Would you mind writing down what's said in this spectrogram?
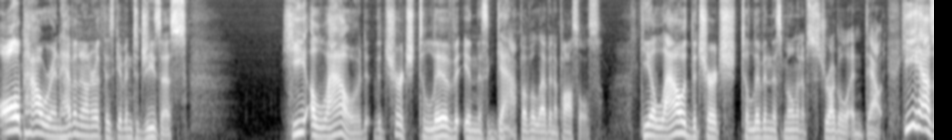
all power in heaven and on earth is given to Jesus, he allowed the church to live in this gap of 11 apostles. He allowed the church to live in this moment of struggle and doubt. He has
